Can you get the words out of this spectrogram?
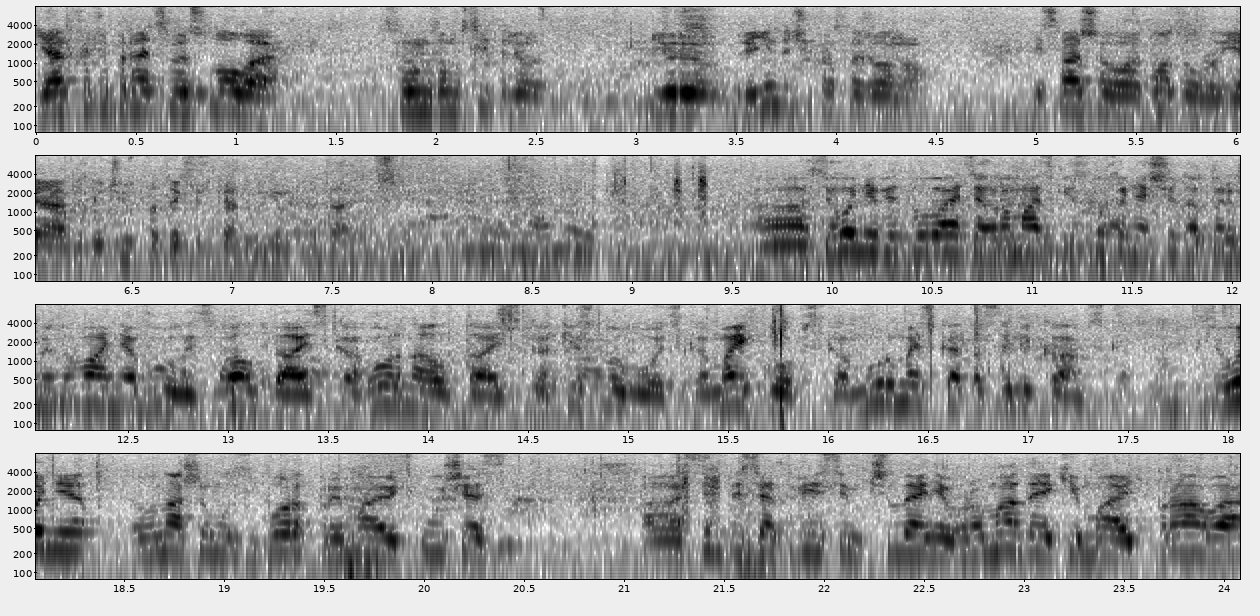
Я хочу передати своє слово своєму заместителю Юрію Леонідовичу Красложону. І з вашого дозволу я відлучусь по декілька другим питанням. Сьогодні відбуваються громадські слухання щодо перейменування вулиць Валдайська, Горна-Алтайська, Кисловодська, Майкопська, Мурманська та Селікамська. Сьогодні у нашому зборах приймають участь 78 членів громади, які мають право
